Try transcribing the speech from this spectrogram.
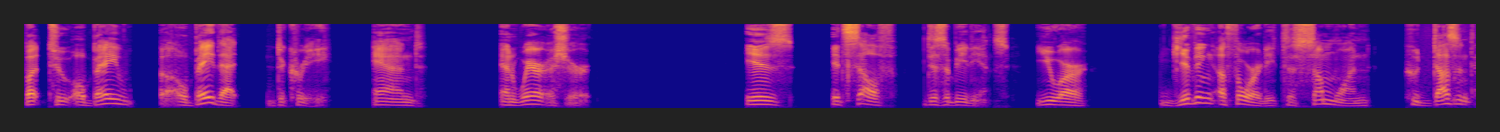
but to obey, uh, obey that decree and and wear a shirt is itself disobedience. You are giving authority to someone who doesn't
